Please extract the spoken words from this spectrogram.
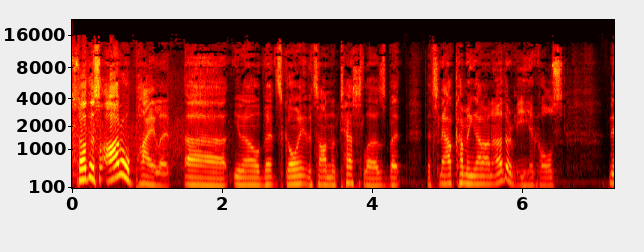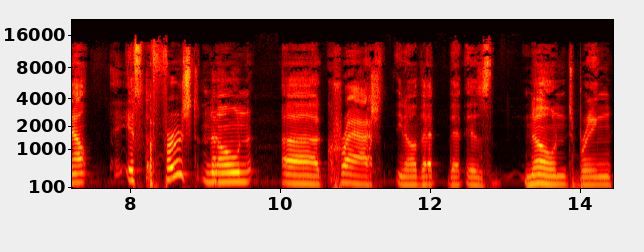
So this autopilot, uh, you know, that's going, that's on the Teslas, but that's now coming out on other vehicles. Now, it's the first known uh, crash, you know, that that is known to bring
